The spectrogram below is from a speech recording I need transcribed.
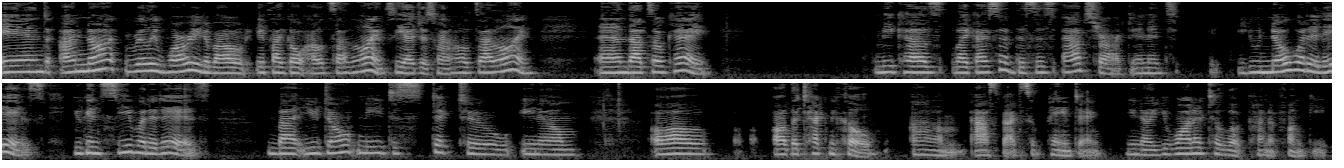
and I'm not really worried about if I go outside the line. See, I just went outside the line. And that's okay. Because, like I said, this is abstract. And it's, you know what it is. You can see what it is. But you don't need to stick to, you know, all, all the technical um, aspects of painting. You know, you want it to look kind of funky.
